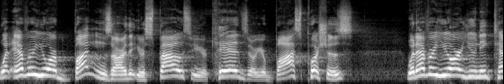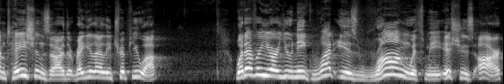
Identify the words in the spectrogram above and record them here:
Whatever your buttons are that your spouse or your kids or your boss pushes, whatever your unique temptations are that regularly trip you up, whatever your unique, what is wrong with me issues are,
